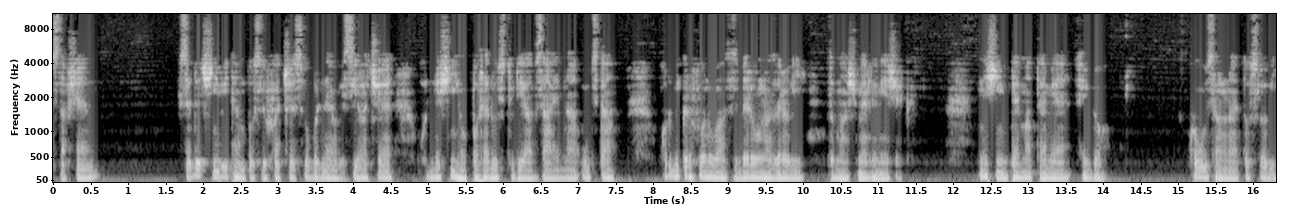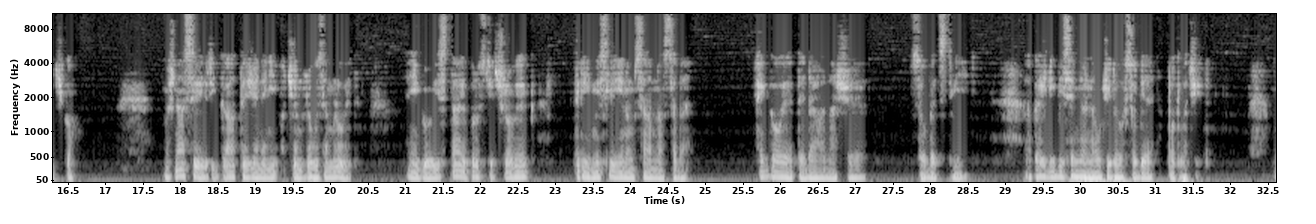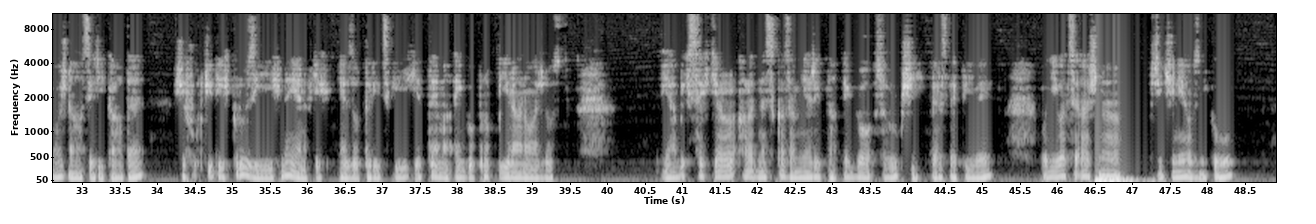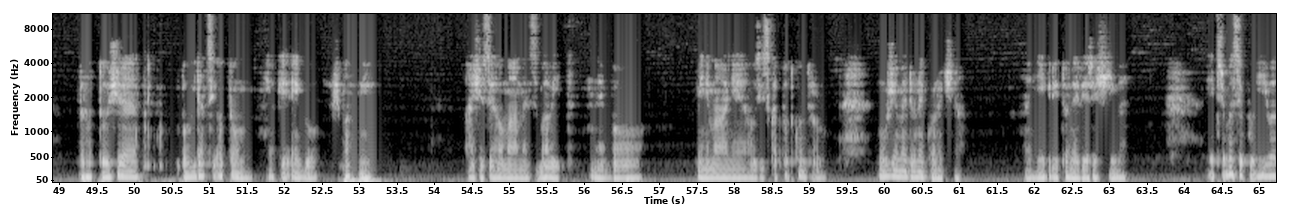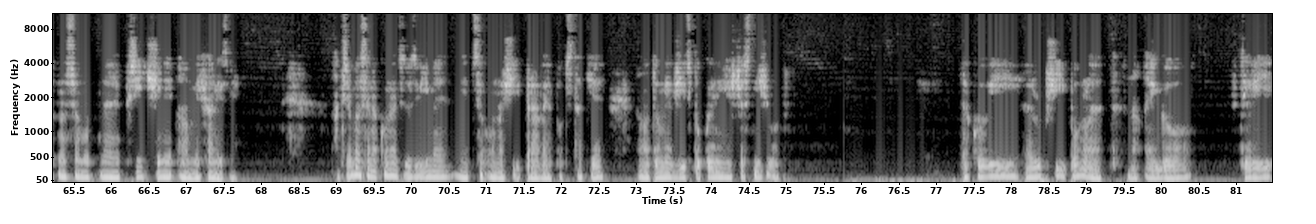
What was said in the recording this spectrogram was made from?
Moucta všem. Srdečně vítám posluchače svobodného vysílače od dnešního pořadu studia Vzájemná úcta. Od mikrofonu vás zberou na zdraví Tomáš Merlin Ježek. Dnešním tématem je ego. Kouzelné to slovíčko. Možná si říkáte, že není o čem dlouze mluvit. Egoista je prostě člověk, který myslí jenom sám na sebe. Ego je teda naše sobectví, a každý by se měl naučit ho v sobě potlačit. Možná si říkáte, že v určitých kruzích, nejen v těch ezoterických, je téma ego propíráno až dost. Já bych se chtěl ale dneska zaměřit na ego z hlubší perspektivy, podívat se až na příčiny jeho vzniku, protože povídat si o tom, jak je ego špatný a že se ho máme zbavit nebo minimálně ho získat pod kontrolu. Můžeme do nekonečna. A nikdy to nevyřešíme. Je třeba se podívat na samotné příčiny a mechanismy. A třeba se nakonec dozvíme něco o naší pravé podstatě a o tom, jak žít spokojený a šťastný život. Takový hlubší pohled na ego, který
